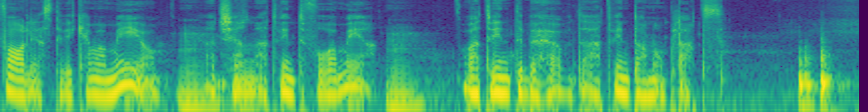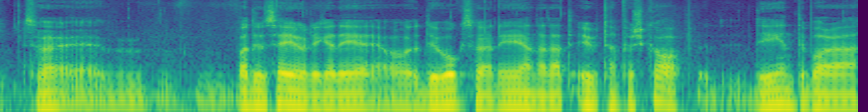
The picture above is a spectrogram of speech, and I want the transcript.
farligaste vi kan vara med om. Mm. Att känna att vi inte får vara med. Mm. Och att vi inte behövda, att vi inte har någon plats. Så eh, vad du säger Ulrika, det är, och du också, det är ändå att utanförskap, det är inte bara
